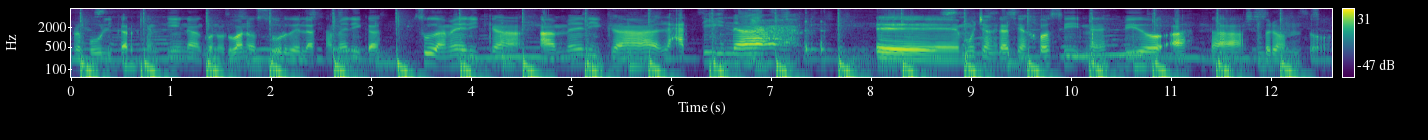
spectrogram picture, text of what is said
República Argentina, con Urbano Sur de las Américas, Sudamérica, América Latina. Eh, muchas gracias, Josi. Me despido. Hasta pronto.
